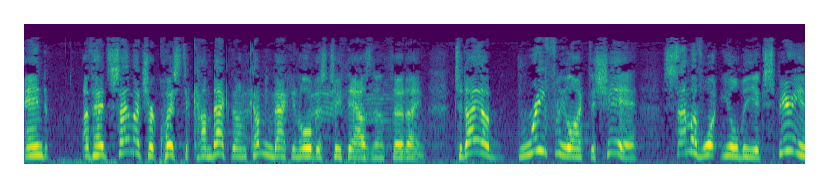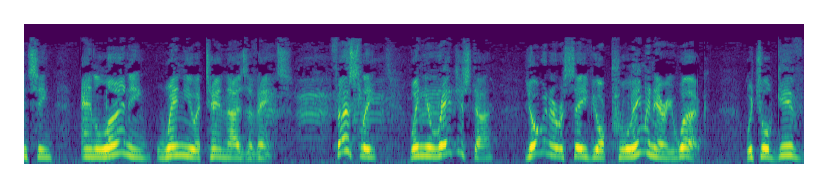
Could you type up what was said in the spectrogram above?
And I've had so much request to come back that I'm coming back in August 2013. Today I'd briefly like to share some of what you'll be experiencing and learning when you attend those events. Firstly, when you register, you're going to receive your preliminary work, which will give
